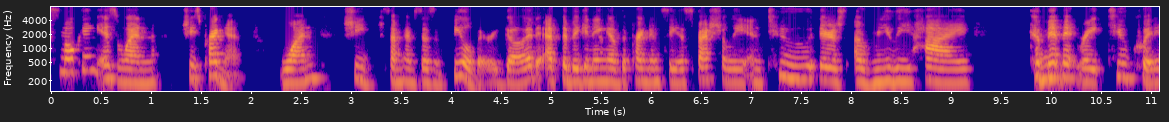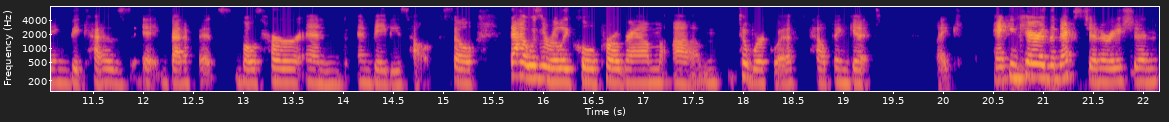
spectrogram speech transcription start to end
smoking is when she's pregnant. One, she sometimes doesn't feel very good at the beginning of the pregnancy, especially. And two, there's a really high commitment rate to quitting because it benefits both her and and baby's health. So that was a really cool program um, to work with, helping get like taking care of the next generation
